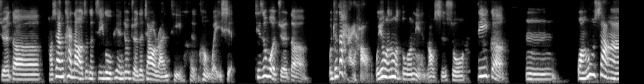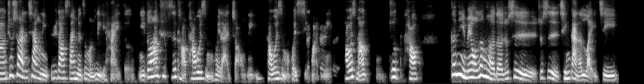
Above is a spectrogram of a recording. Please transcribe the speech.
觉得好像看到这个纪录片，就觉得交友软体很很危险。其实我觉得，我觉得还好。我用了那么多年，老实说，第一个，嗯，网络上啊，就算像你遇到 Simon 这么厉害的，你都要去思考他为什么会来找你，他为什么会喜欢你，他为什么要就好跟你没有任何的，就是就是情感的累积，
